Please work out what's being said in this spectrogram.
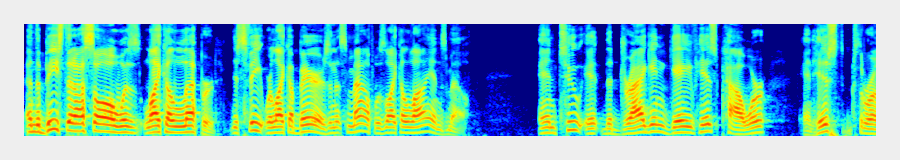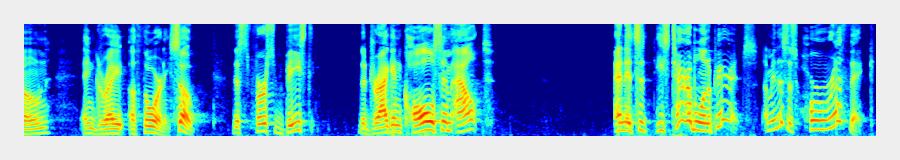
And the beast that I saw was like a leopard. Its feet were like a bear's, and its mouth was like a lion's mouth. And to it the dragon gave his power and his throne and great authority. So, this first beast, the dragon calls him out, and it's a, he's terrible in appearance. I mean, this is horrific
